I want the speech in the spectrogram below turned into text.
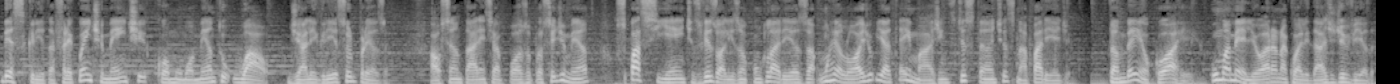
descrita frequentemente como um momento wow de alegria e surpresa. Ao sentarem-se após o procedimento, os pacientes visualizam com clareza um relógio e até imagens distantes na parede. Também ocorre uma melhora na qualidade de vida,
